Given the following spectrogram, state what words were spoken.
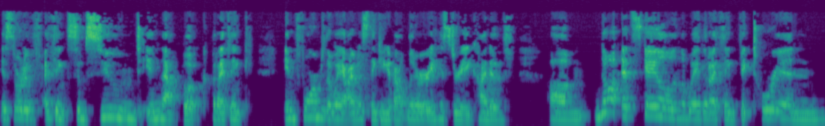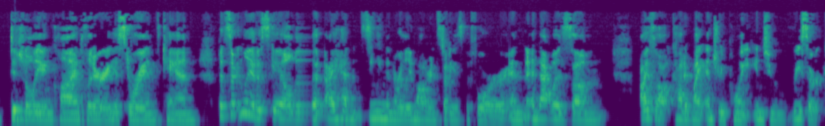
is sort of, I think, subsumed in that book, but I think informed the way I was thinking about literary history kind of, um, not at scale in the way that I think Victorian digitally inclined literary historians can, but certainly at a scale that, I hadn't seen in early modern studies before. And, and that was, um, I thought, kind of my entry point into ReCirc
